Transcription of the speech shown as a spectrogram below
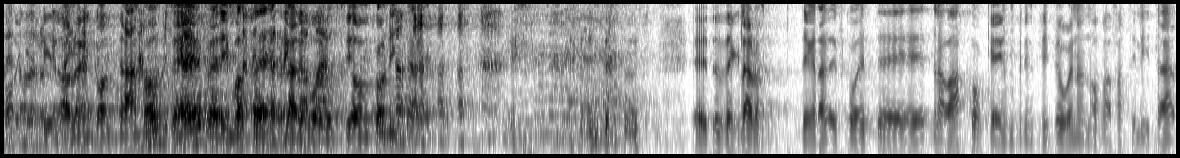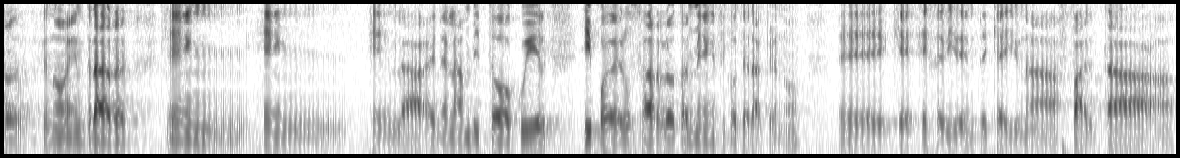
porque si no lo encontramos, eh, pedimos eh, la devolución con. Entonces, entonces, claro, te agradezco este trabajo que en principio, bueno, nos va a facilitar, ¿no? Entrar en, en, en la- en el ámbito queer y poder usarlo también en psicoterapia, ¿no? Eh, que es evidente que hay una falta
